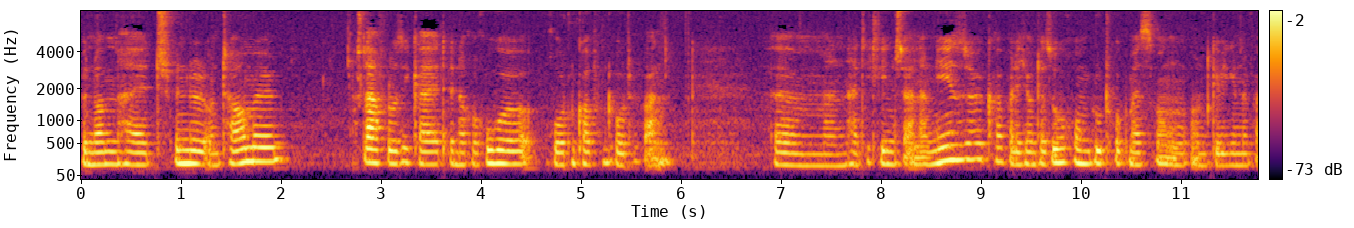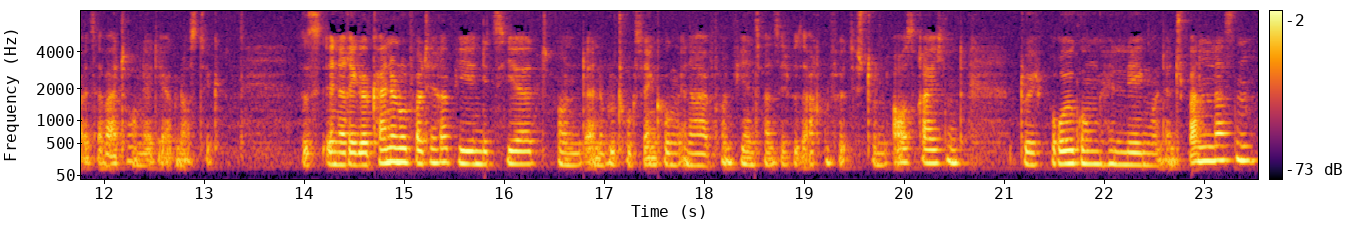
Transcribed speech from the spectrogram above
Benommenheit, Schwindel und Taumel, Schlaflosigkeit, innere Ruhe, roten Kopf und rote Wangen. Ähm, man hat die klinische Anamnese, körperliche Untersuchung, Blutdruckmessung und gegebenenfalls Erweiterung der Diagnostik. Es ist in der Regel keine Notfalltherapie indiziert und eine Blutdrucksenkung innerhalb von 24 bis 48 Stunden ausreichend durch Beruhigung, Hinlegen und Entspannen lassen.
